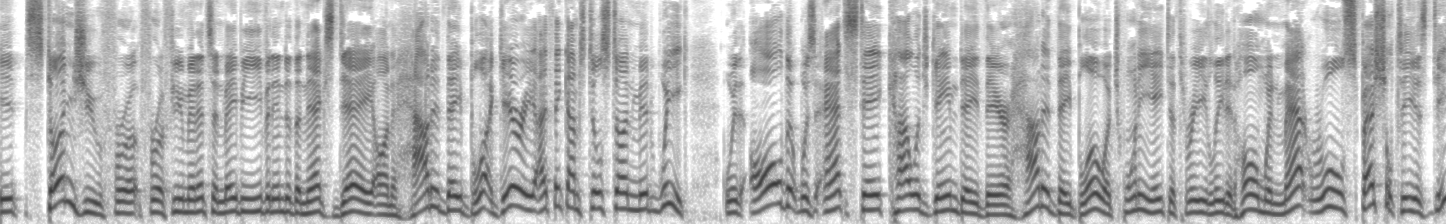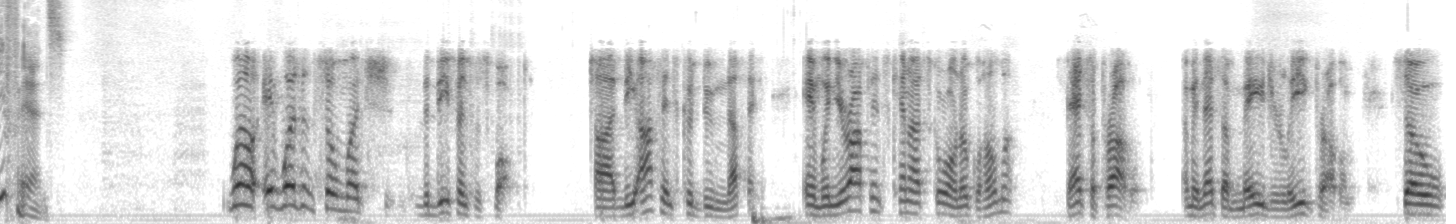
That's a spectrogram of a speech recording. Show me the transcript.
it stuns you for for a few minutes and maybe even into the next day on how did they blow Gary, I think I'm still stunned midweek with all that was at stake college game day there. How did they blow a 28 to 3 lead at home when Matt Rhule's specialty is defense? Well, it wasn't so much the defense's fault. Uh, the offense could do nothing. And when your offense cannot score on Oklahoma, that's a problem. I mean, that's a major league problem. So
